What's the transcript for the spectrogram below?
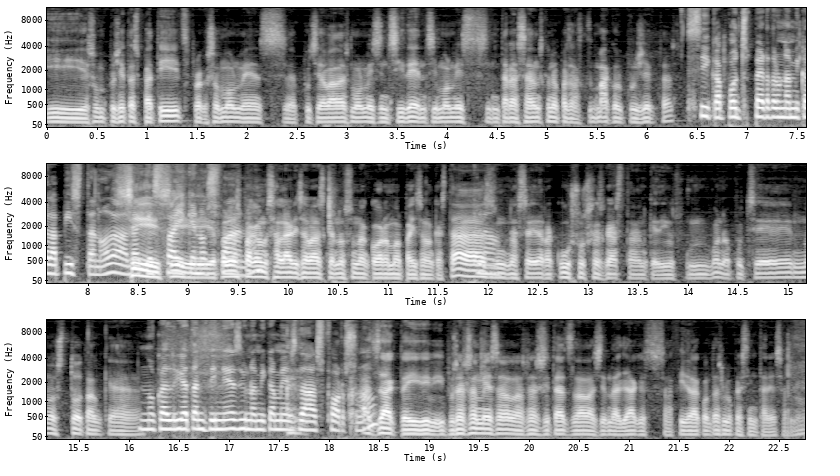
i són projectes petits però que són molt més, eh, potser a vegades molt més incidents i molt més interessants que no pas els macroprojectes Sí, que pots perdre una mica la pista, no?, de, de què es fa i què no es fa, es paguen no? uns salaris a vegades que no són d'acord amb el país en el que estàs, Clar. una sèrie de recursos que es gasten, que dius, "Mm, bueno, potser no és tot el que... No caldria tants diners i una mica més d'esforç, no? Exacte, i, i posar-se més a les necessitats de la gent d'allà, que és, a fi de comptes és el que s'interessa, no?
